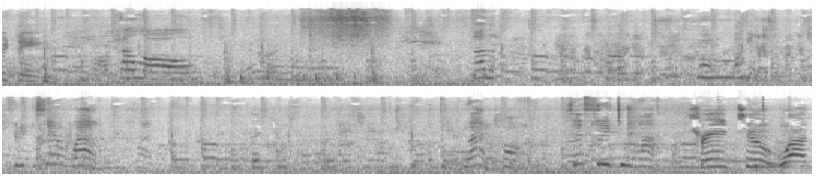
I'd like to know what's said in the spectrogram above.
Everything. Hello. Hello. Oh, okay. Say when. When. Thank you. Okay, when. Oh. Say three, two, one. Three, two, one,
